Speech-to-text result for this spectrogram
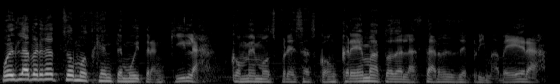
pues la verdad somos gente muy tranquila. Comemos fresas con crema todas las tardes de primavera.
